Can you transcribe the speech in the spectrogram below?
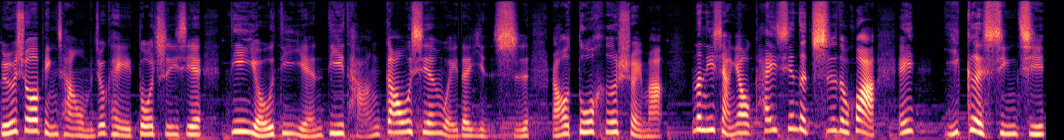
比如说平常我们就可以多吃一些低油、低盐、低糖、高纤维的饮食，然后多喝水嘛。那你想要开心的吃的话，哎。一个星期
